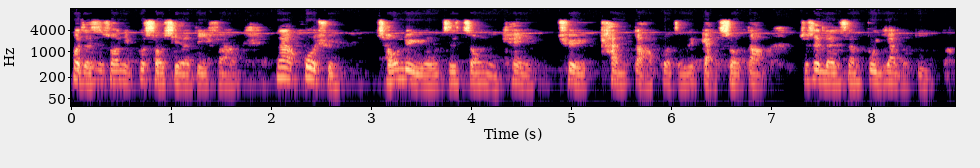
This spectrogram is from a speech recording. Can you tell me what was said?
或者是说你不熟悉的地方，那或许从旅游之中，你可以去看到或者是感受到，就是人生不一样的地方。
